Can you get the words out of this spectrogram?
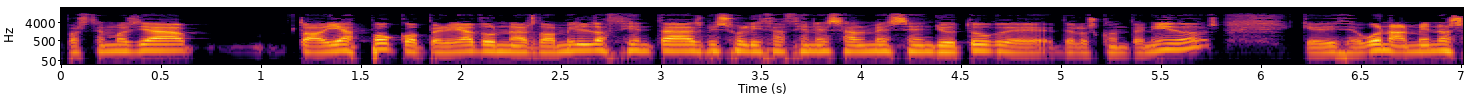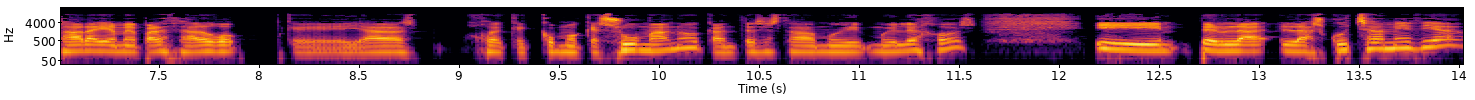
pues tenemos ya todavía poco, pero ya de unas 2.200 visualizaciones al mes en YouTube de, los contenidos, que dice, bueno, al menos ahora ya me parece algo que ya, joder, que como que suma, ¿no? Que antes estaba muy, muy lejos. Y, pero la, escucha media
